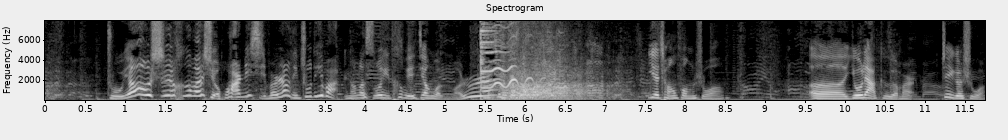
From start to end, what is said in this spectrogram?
”主要是喝完雪花，你媳妇儿让你住地板上了，所以特别降温嘛，是不是？叶长风说：“呃，有俩哥们儿，这个说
